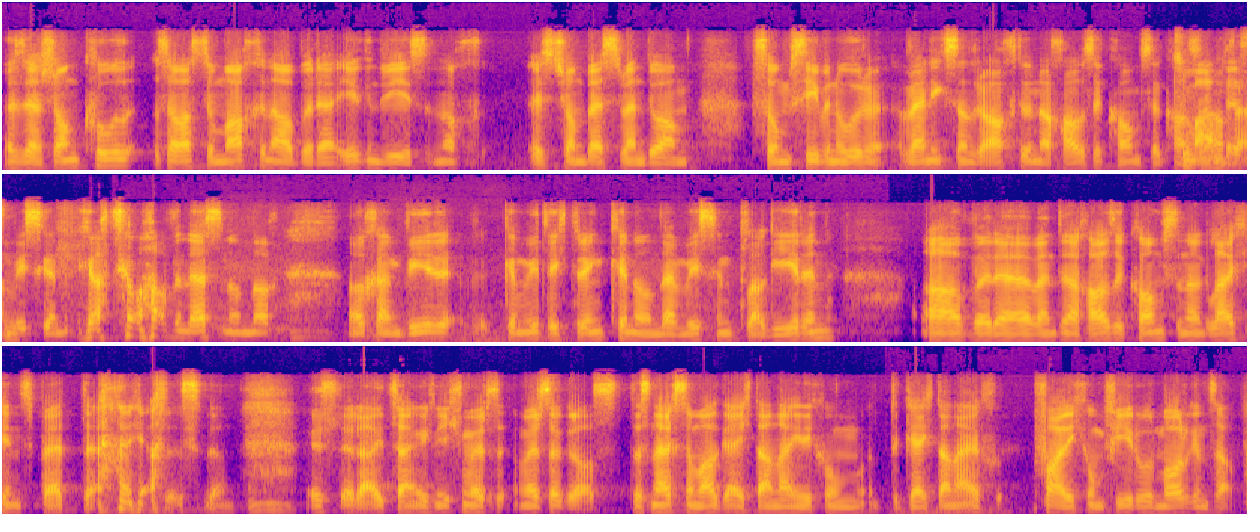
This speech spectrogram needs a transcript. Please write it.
es ist ja schon cool, sowas zu machen, aber äh, irgendwie ist es noch ist schon besser, wenn du um, so um 7 Uhr wenigstens oder 8 Uhr nach Hause kommst, dann kannst zum du noch ein bisschen ja, zum Abendessen und noch, noch ein Bier gemütlich trinken und ein bisschen plagieren. Aber äh, wenn du nach Hause kommst und dann gleich ins Bett, ja, das, dann ist der Reiz eigentlich nicht mehr, mehr so groß. Das nächste Mal gehe ich dann eigentlich um, gehe ich dann fahre ich um 4 Uhr morgens ab.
